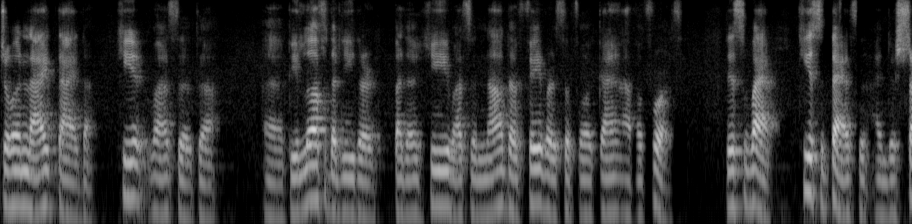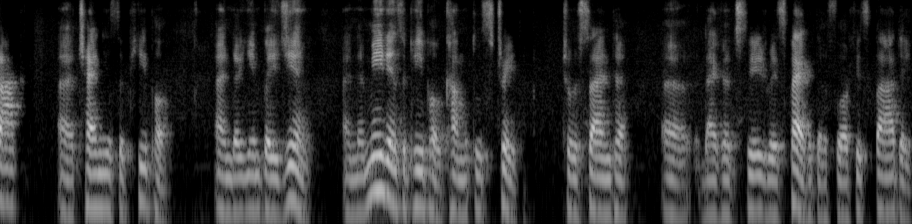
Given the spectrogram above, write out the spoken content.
Zhou Enlai died. He was the uh, beloved leader, but he was not famous for gun of force. This is why his death and shocked uh, Chinese people and in Beijing, and millions of people come to street to send uh, like say respect for his body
